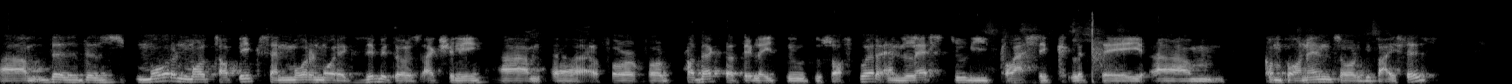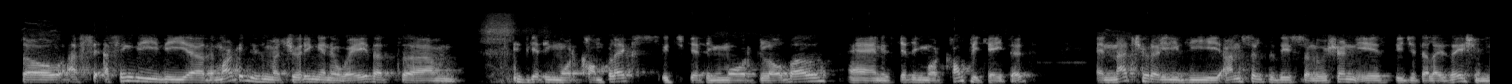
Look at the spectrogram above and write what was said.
um, there's, there's, more and more topics and more and more exhibitors actually um, uh, for, for products that relate to, to software and less to the classic, let's say, um, components or devices. So I, th- I think the the uh, the market is maturing in a way that um, it's getting more complex, it's getting more global, and it's getting more complicated. And naturally, the answer to this solution is digitalization,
